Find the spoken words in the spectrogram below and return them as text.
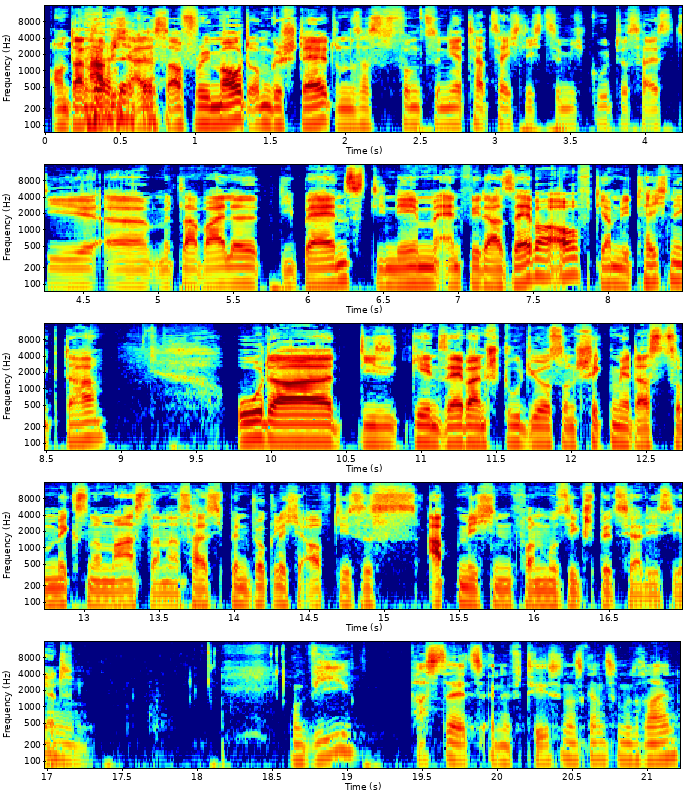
und dann habe ich alles auf Remote umgestellt und das funktioniert tatsächlich ziemlich gut. Das heißt, die äh, mittlerweile die Bands, die nehmen entweder selber auf, die haben die Technik da, oder die gehen selber in Studios und schicken mir das zum Mixen und Mastern. Das heißt, ich bin wirklich auf dieses Abmischen von Musik spezialisiert. Hm. Und wie passt da jetzt NFTs in das Ganze mit rein?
